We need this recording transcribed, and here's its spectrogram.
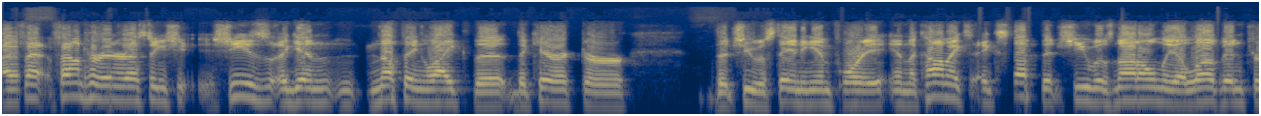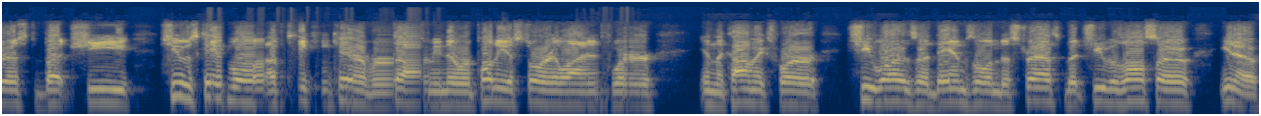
I fa- found her interesting. She she's again nothing like the the character that she was standing in for in the comics, except that she was not only a love interest, but she she was capable of taking care of herself. I mean, there were plenty of storylines where in the comics where she was a damsel in distress, but she was also, you know,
